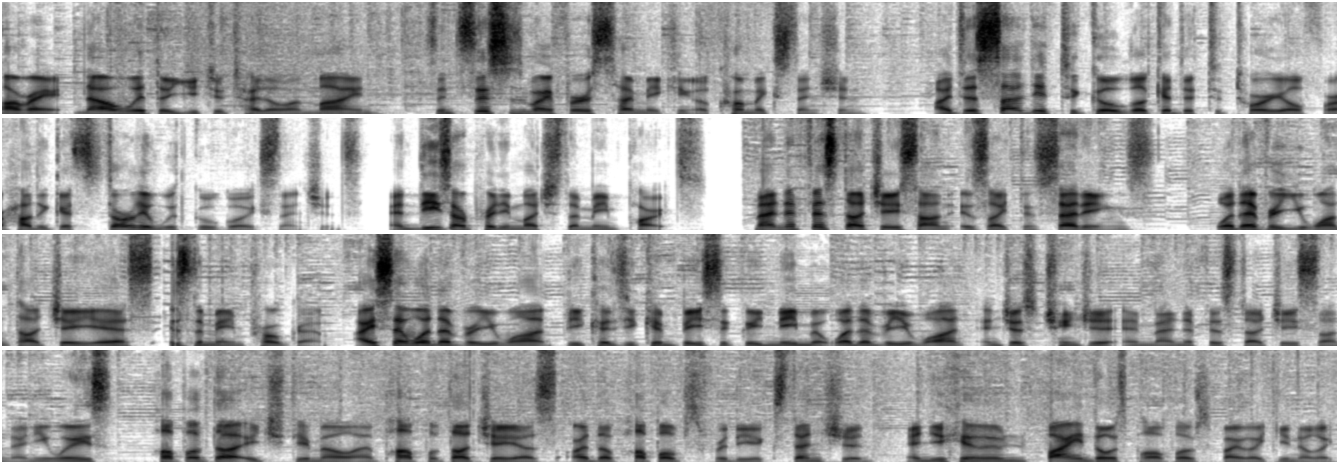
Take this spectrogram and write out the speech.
Alright, now with the YouTube title in mind, since this is my first time making a Chrome extension, I decided to go look at the tutorial for how to get started with Google extensions, and these are pretty much the main parts. Manifest.json is like the settings, whatever you want.js is the main program. I said whatever you want because you can basically name it whatever you want and just change it in manifest.json anyways. Popup.html and popup.js are the pop-ups for the extension and you can find those pop-ups by like, you know, like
